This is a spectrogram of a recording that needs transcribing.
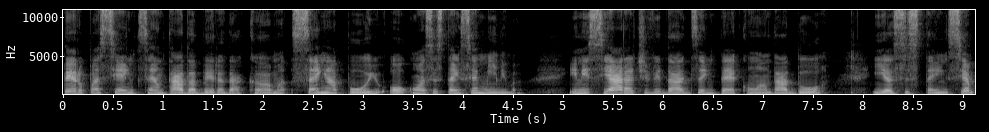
Ter o paciente sentado à beira da cama, sem apoio ou com assistência mínima, iniciar atividades em pé com andador e assistência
